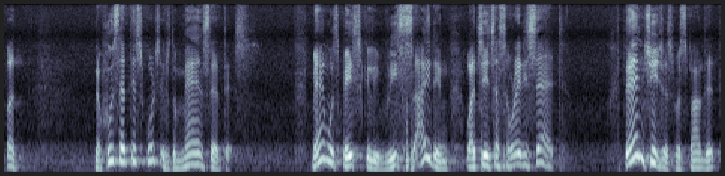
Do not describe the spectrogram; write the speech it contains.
But now, who said these words? It was the man said this. Man was basically reciting what Jesus already said. Then Jesus responded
